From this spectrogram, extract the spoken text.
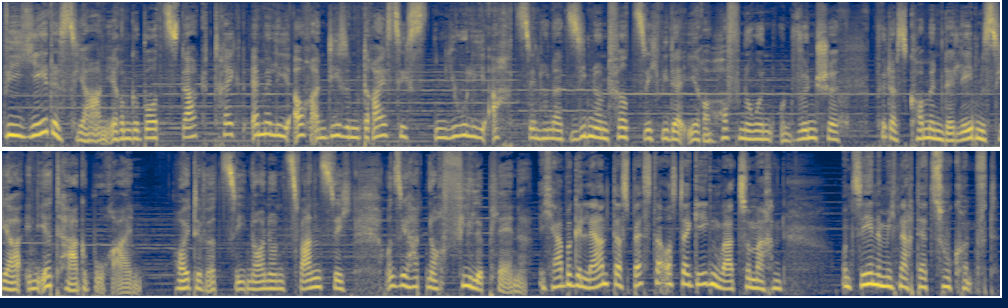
Wie jedes Jahr an ihrem Geburtstag trägt Emily auch an diesem 30. Juli 1847 wieder ihre Hoffnungen und Wünsche für das kommende Lebensjahr in ihr Tagebuch ein. Heute wird sie 29 und sie hat noch viele Pläne. Ich habe gelernt, das Beste aus der Gegenwart zu machen und sehne mich nach der Zukunft.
